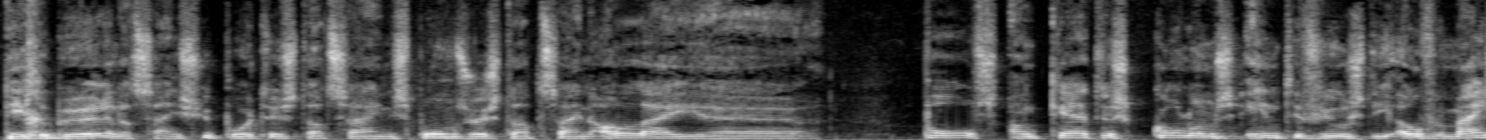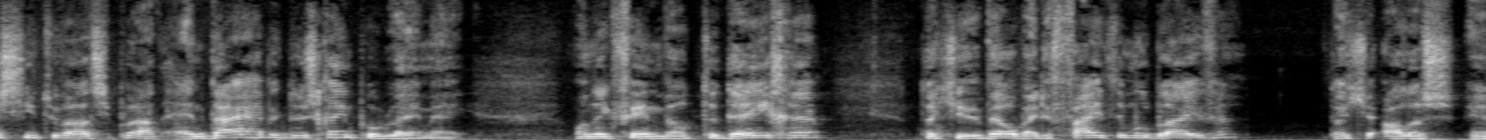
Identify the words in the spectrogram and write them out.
Die gebeuren, dat zijn supporters, dat zijn sponsors... dat zijn allerlei uh, polls, enquêtes, columns, interviews... die over mijn situatie praten. En daar heb ik dus geen probleem mee. Want ik vind wel te degen dat je wel bij de feiten moet blijven dat je, alles, uh,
